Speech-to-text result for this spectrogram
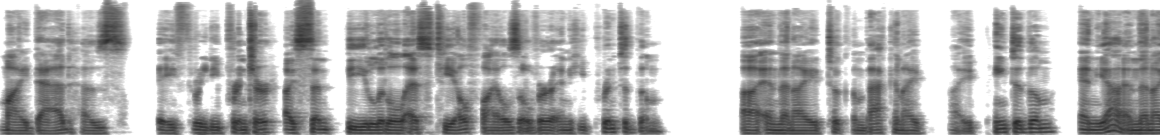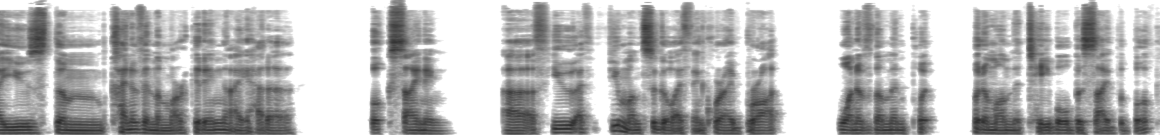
my dad has a 3D printer, I sent the little STL files over and he printed them. Uh, and then I took them back and I I painted them. And yeah, and then I used them kind of in the marketing. I had a book signing uh, a few a few months ago, I think, where I brought one of them and put put them on the table beside the book.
